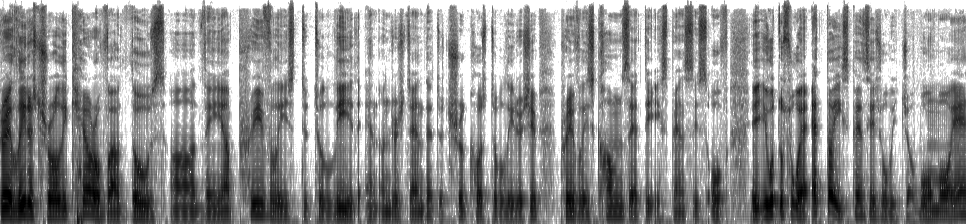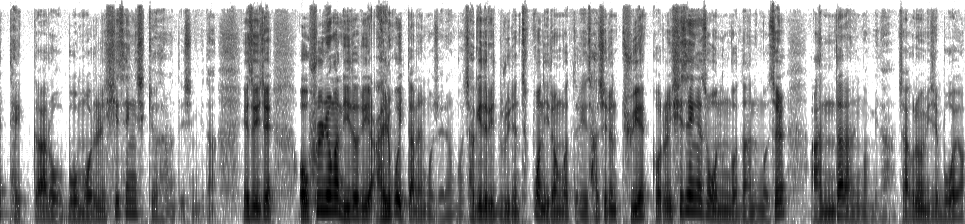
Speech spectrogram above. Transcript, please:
Great leaders truly care about those uh, they are privileged to, to lead and understand that the true cost of leadership privilege comes at the expenses of 이, 이것도 수고해 at the expenses of 있죠 뭐뭐의 대가로 뭐뭐를 희생시켜서라는 뜻입니다. 그래서 이제 어, 훌륭한 리더들이 알고 있다는 거죠 이런 거 자기들이 누리는 특권 이런 것들이 사실은 뒤에 거를 희생해서 오는 거다는 것을 안다라는 겁니다. 자 그러면 이제 뭐예요?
